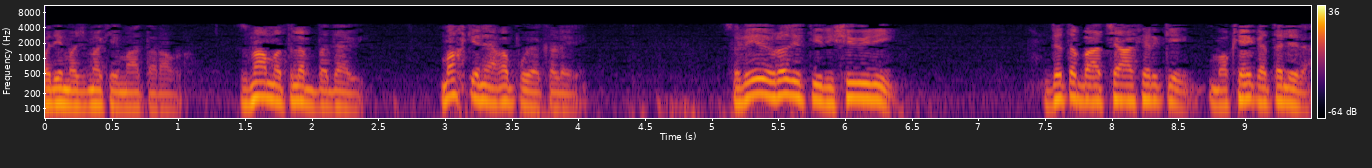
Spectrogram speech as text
پدې مجمع کې ما تراوړه زما مطلب بداوي مخکې نه هغه پوهه کړې سړي ورځې تیری شوې دي دته بادشاہ اخر کې موقع کتلې ده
